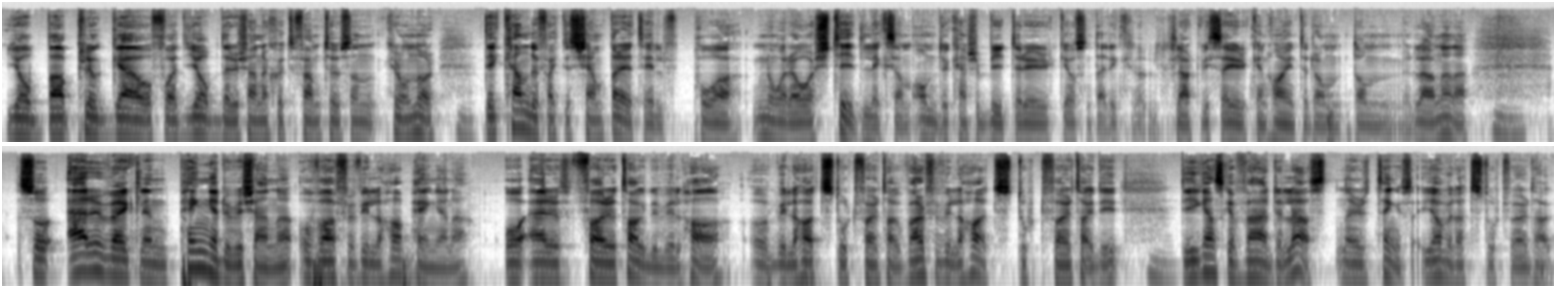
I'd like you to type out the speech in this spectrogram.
jobba, plugga och få ett jobb där du tjänar 75 000 kronor. Det kan du faktiskt kämpa dig till på några års tid liksom. Om du kanske byter yrke och sånt där. Det är klart vissa yrken har inte de, de lönerna. Så är det verkligen pengar du vill tjäna och varför vill du ha pengarna? Och är det företag du vill ha och vill du ha ett stort företag, varför vill du ha ett stort företag? Det är, det är ganska värdelöst när du tänker så, jag vill ha ett stort företag.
